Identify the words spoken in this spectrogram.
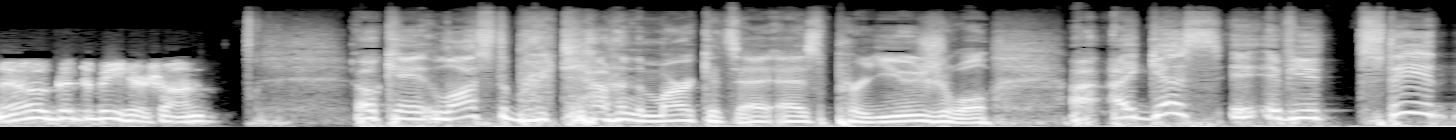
No, good to be here, Shaun. Okay, lots to break down in the markets as, per usual. I, I, guess if you stay at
